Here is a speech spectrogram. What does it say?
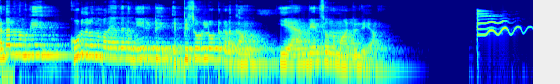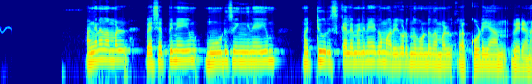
എന്തായാലും നമുക്ക് കൂടുതലൊന്നും പറയാതെ തന്നെ നേരിട്ട് എപ്പിസോഡിലോട്ട് കിടക്കാം. ഈ ആംബിയൻസ് ഒന്ന് മാറ്റും ചെയ്യാം. അങ്ങനെ നമ്മൾ വിശപ്പിനെയും മൂഡ് സ്വിങ്ങിനെയും മറ്റു റിസ്ക് എലമെന്റിനെയൊക്കെ മറികടന്നുകൊണ്ട് നമ്മൾ റെക്കോർഡ് ചെയ്യാൻ വരികയാണ്.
